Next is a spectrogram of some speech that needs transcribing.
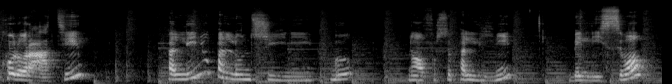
colorati pallini o palloncini? Boh. No forse pallini bellissimo.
